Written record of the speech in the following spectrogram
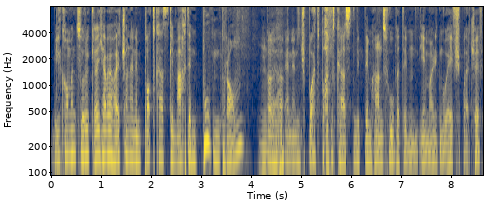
Willkommen zurück. Ja, ich habe heute schon einen Podcast gemacht, den Bubentraum, Ja. äh, einen Sportpodcast mit dem Hans Huber, dem ehemaligen OF-Sportchef.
